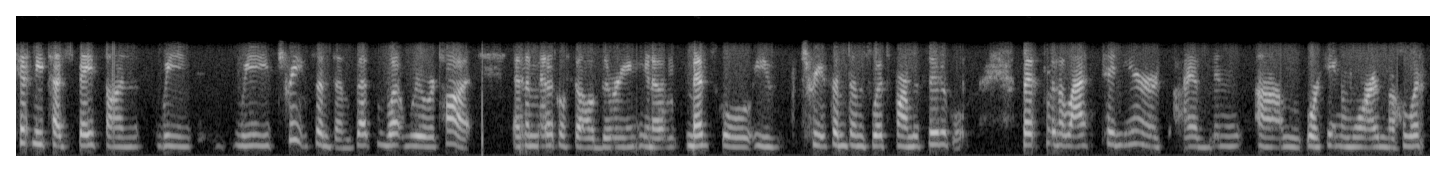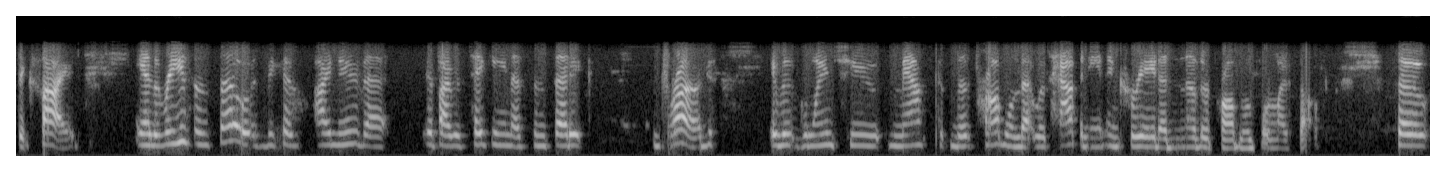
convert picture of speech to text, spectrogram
Tiffany touched based on we we treat symptoms. That's what we were taught in the medical field during you know med school. You treat symptoms with pharmaceuticals. But for the last 10 years, I have been um, working more on the holistic side. And the reason so is because I knew that if I was taking a synthetic drug, it was going to mask the problem that was happening and create another problem for myself. So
